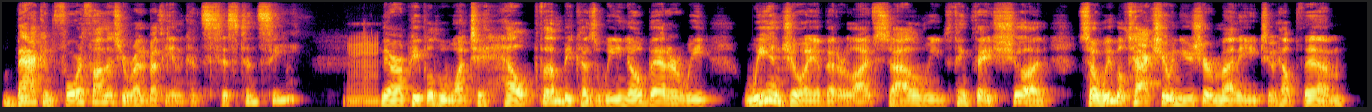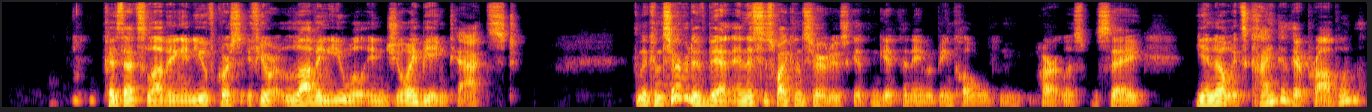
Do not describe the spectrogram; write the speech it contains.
back and forth on this. You're right about the inconsistency. Mhm. There are people who want to help them because we know better. We we enjoy a better lifestyle and we think they should. So we will tax you and use your money to help them because that's loving. And you, of course, if you're loving, you will enjoy being taxed. The conservative bent, and this is why conservatives get get the name of being cold and heartless, will say, you know, it's kind of their problem.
